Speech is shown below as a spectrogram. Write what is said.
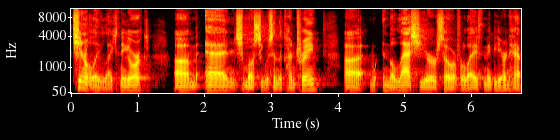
She didn't really like New York, um, and she mostly was in the country. Uh, in the last year or so of her life, maybe a year and a half,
